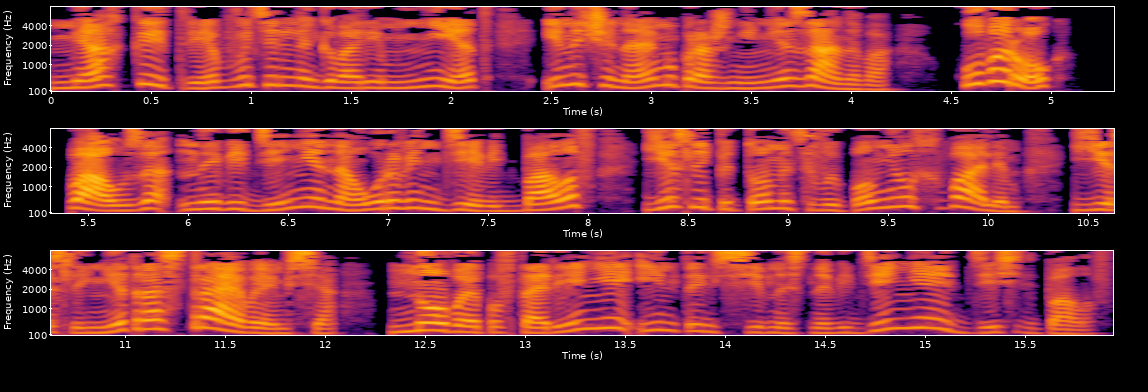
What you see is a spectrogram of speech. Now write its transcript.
мягко и требовательно говорим «нет» и начинаем упражнение заново. Кувырок, Пауза, наведение на уровень 9 баллов, если питомец выполнил, хвалим, если нет, расстраиваемся. Новое повторение и интенсивность наведения 10 баллов.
